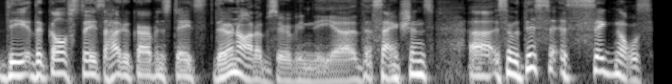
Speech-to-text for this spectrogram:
The, the Gulf states, the hydrocarbon states, they're not observing the, uh, the sanctions. Uh, so this signals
